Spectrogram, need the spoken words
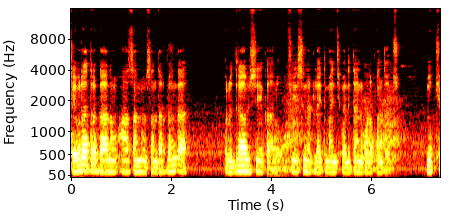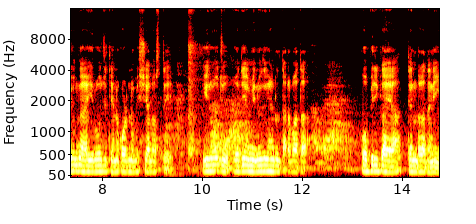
శివరాత్రి కాలం ఆసన్నం సందర్భంగా రుద్రాభిషేకాలు చేసినట్లయితే మంచి ఫలితాన్ని కూడా పొందవచ్చు ముఖ్యంగా ఈరోజు తినకూడని విషయాలు వస్తే ఈరోజు ఉదయం ఎనిమిది గంటల తర్వాత కొబ్బరికాయ తినరాదని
